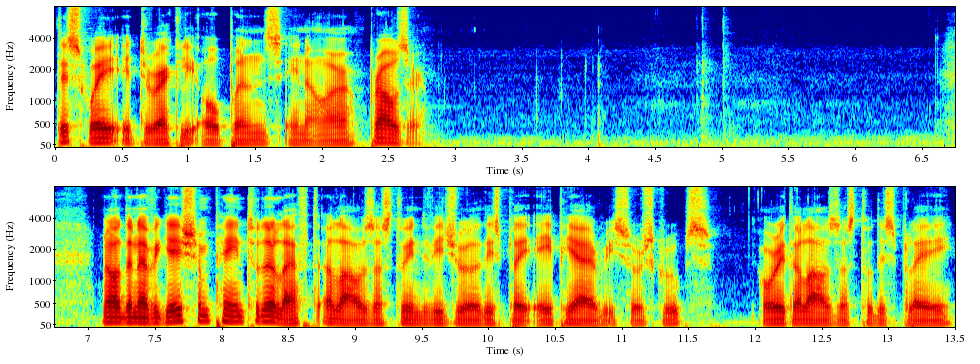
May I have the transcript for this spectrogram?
This way it directly opens in our browser. Now the navigation pane to the left allows us to individually display API resource groups, or it allows us to display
